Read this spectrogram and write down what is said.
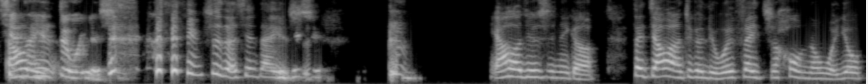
现在也对我也是，是的，现在也是。然后就是那个，在交完这个留位费之后呢，我又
